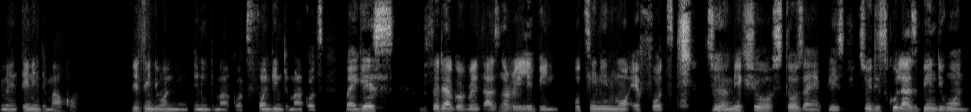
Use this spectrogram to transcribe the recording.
maintaining the market. They've been the one maintaining the market, funding the market. But I guess the federal government has not really been putting in more effort to Yeah. make sure stores are in place. So the school has been the one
